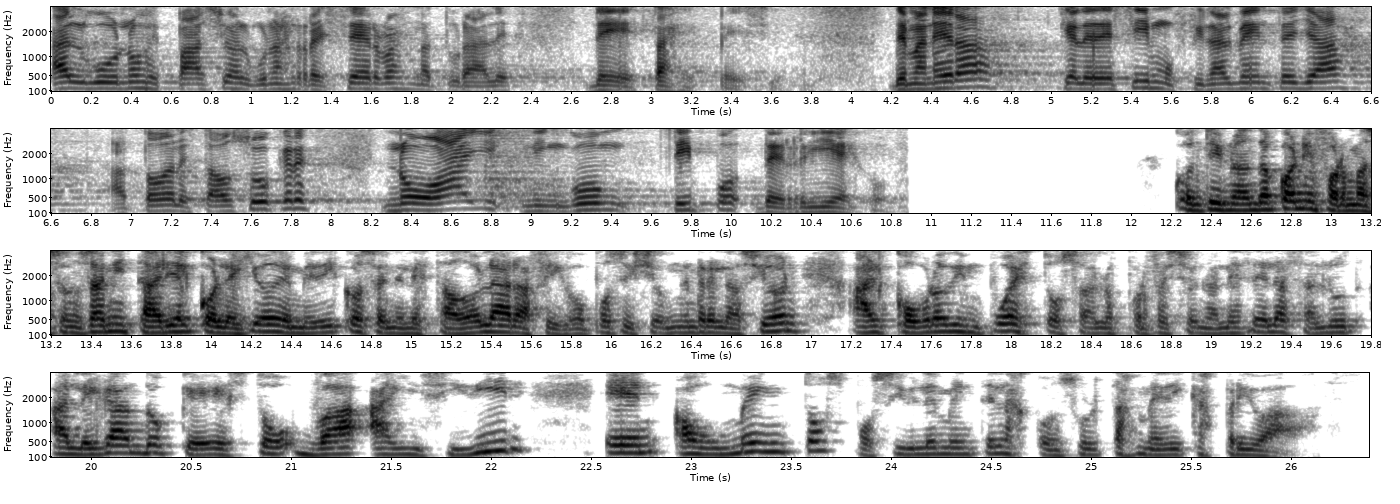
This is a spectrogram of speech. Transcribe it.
algunos espacios, algunas reservas naturales de estas especies. De manera que le decimos finalmente ya a todo el Estado Sucre, no hay ningún tipo de riesgo. Continuando con información sanitaria, el Colegio de Médicos en el Estado Lara fijó posición en relación al cobro de impuestos a los profesionales de la salud, alegando que esto va a incidir en aumentos posiblemente en las consultas médicas privadas.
